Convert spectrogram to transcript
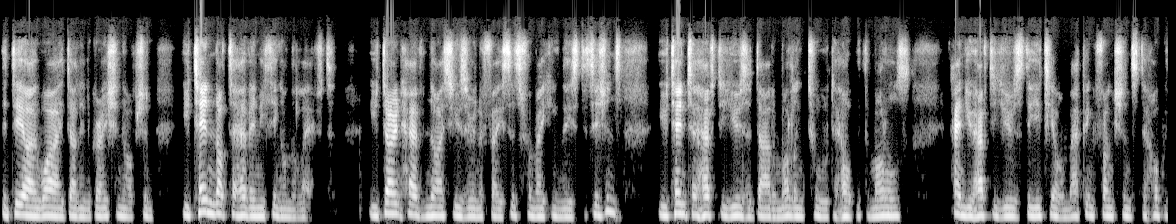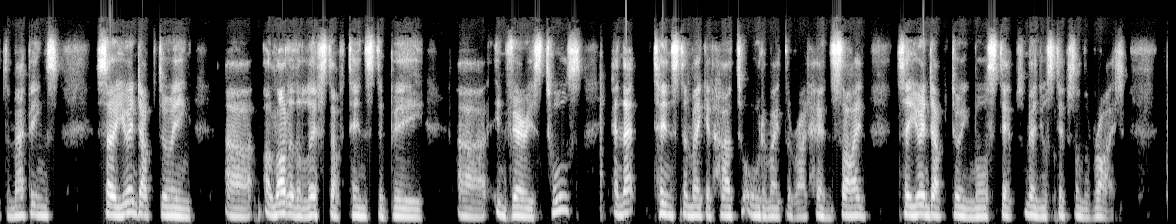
the DIY data integration option, you tend not to have anything on the left. You don't have nice user interfaces for making these decisions. You tend to have to use a data modeling tool to help with the models, and you have to use the ETL mapping functions to help with the mappings. So you end up doing uh, a lot of the left stuff tends to be uh, in various tools, and that tends to make it hard to automate the right hand side. So you end up doing more steps, manual steps on the right.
